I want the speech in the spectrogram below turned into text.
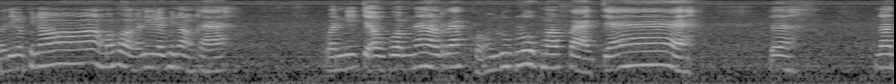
วัสดีครับพี่น้อง มาพอกันนี่เลยพี่น้องคะวันนี้จะเอาความน่ารักของลูกๆมาฝากจ้า เออนอน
